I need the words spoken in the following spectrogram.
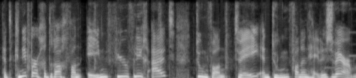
het knippergedrag van één vuurvlieg uit, toen van twee en toen van een hele zwerm.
